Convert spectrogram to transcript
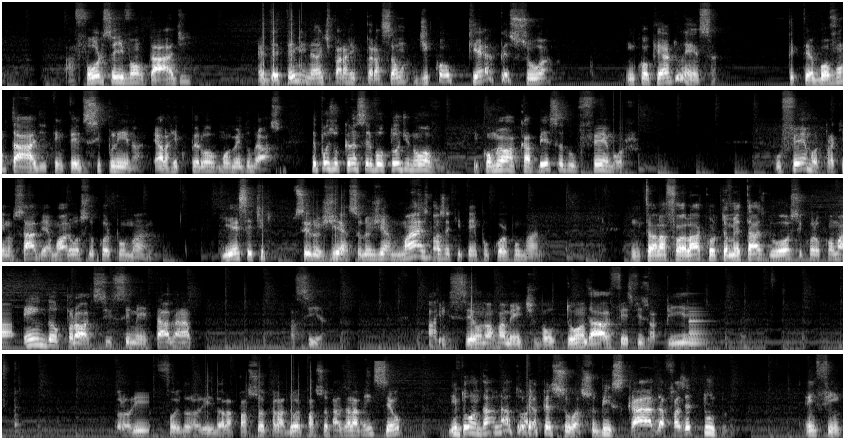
A força de vontade é determinante para a recuperação de qualquer pessoa em qualquer doença. Tem que ter boa vontade, tem que ter disciplina. Ela recuperou o movimento do braço. Depois o câncer voltou de novo e comeu a cabeça do fêmur. O fêmur, para quem não sabe, é o maior osso do corpo humano. E esse tipo de cirurgia é a cirurgia mais nossa que tem para o corpo humano. Então ela foi lá, cortou metade do osso e colocou uma endoprótese cimentada na bacia. Aqueceu novamente, voltou a andar, fez fisioterapia. Dolorido, foi dolorido. Ela passou pela dor, passou mas ela venceu e a andar natural a pessoa, subir escada, fazer tudo. Enfim,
